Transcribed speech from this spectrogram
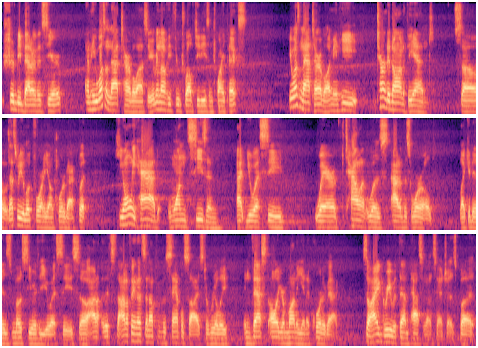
should be better this year, and he wasn't that terrible last year. Even though he threw 12 TDs and 20 picks, he wasn't that terrible. I mean, he turned it on at the end, so that's what you look for in a young quarterback. But he only had one season at USC where the talent was out of this world, like it is most years at USC. So I don't, I don't think that's enough of a sample size to really invest all your money in a quarterback. So I agree with them passing on Sanchez, but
